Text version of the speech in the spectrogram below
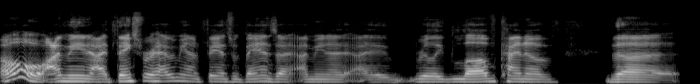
Oh, I mean, I thanks for having me on fans with bands. I, I mean, I, I really love kind of the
